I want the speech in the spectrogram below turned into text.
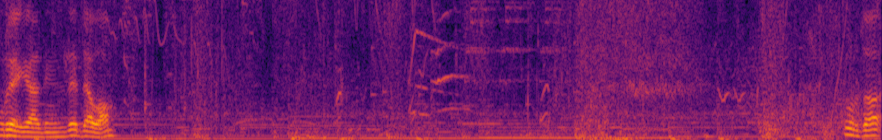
Buraya geldiğinizde devam. Burada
